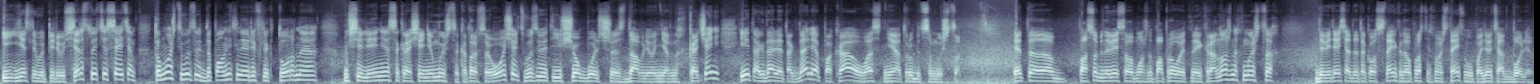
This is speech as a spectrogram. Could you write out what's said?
И если вы переусердствуете с этим, то можете вызвать дополнительное рефлекторное усиление сокращения мышцы, которое в свою очередь вызовет еще больше сдавливания нервных окончаний и так далее, так далее, пока у вас не отрубится мышца. Это особенно весело можно попробовать на икроножных мышцах, доведя себя до такого состояния, когда вы просто не сможете стоять, вы упадете от боли.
